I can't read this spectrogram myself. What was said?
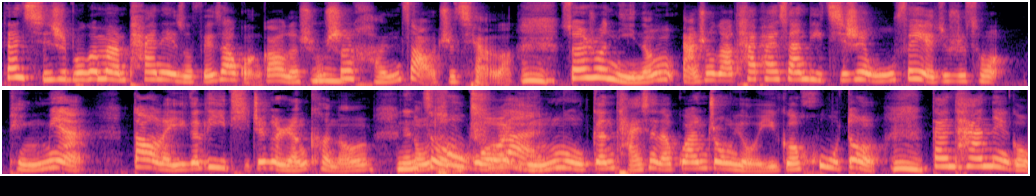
但其实伯格曼拍那组肥皂广告的时候是很早之前了。嗯虽然说你能感受到他拍三 D，其实无非也就是从平面到了一个立体，这个人可能能透过荧幕跟台下的观众有一个互动。嗯，但他那个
